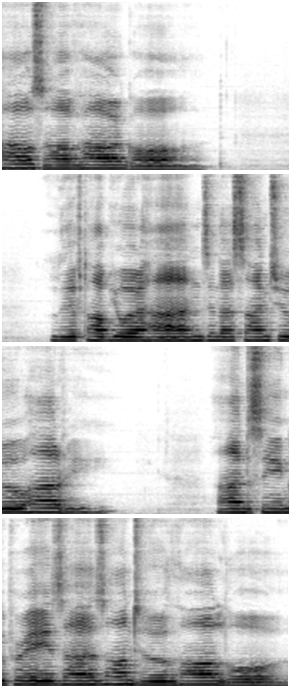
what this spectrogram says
house of our God. Lift up your hands in the sanctuary and sing praises unto the Lord.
